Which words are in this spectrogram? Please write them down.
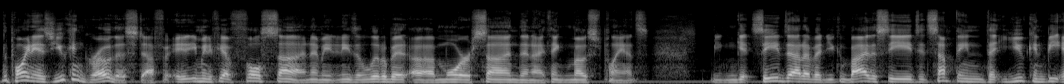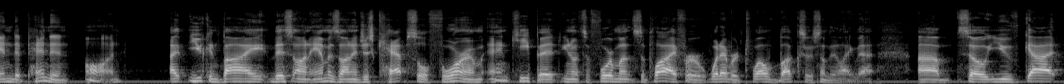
The point is, you can grow this stuff. I mean, if you have full sun, I mean, it needs a little bit uh, more sun than I think most plants. You can get seeds out of it. You can buy the seeds. It's something that you can be independent on. I, you can buy this on Amazon and just capsule form and keep it. You know, it's a four month supply for whatever, 12 bucks or something like that. Um, so you've got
